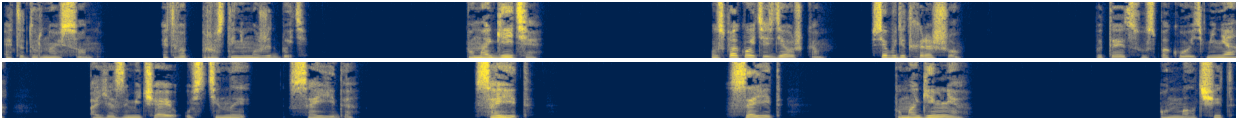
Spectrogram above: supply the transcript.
Это дурной сон. Этого просто не может быть. Помогите! Успокойтесь, девушка. Все будет хорошо. Пытается успокоить меня, а я замечаю у стены Саида. Саид! Саид, помоги мне. Он молчит,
